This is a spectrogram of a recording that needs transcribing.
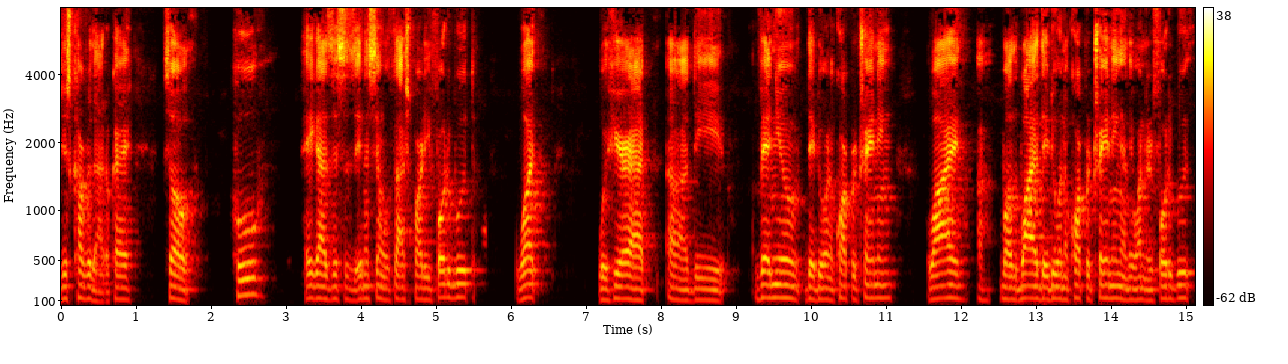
Just cover that. Okay. So, who, hey guys, this is Innocent with Flash Party Photo Booth. What, we're here at uh, the venue. They're doing a corporate training. Why? Uh, well, why are they doing a corporate training and they wanted a photo booth?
